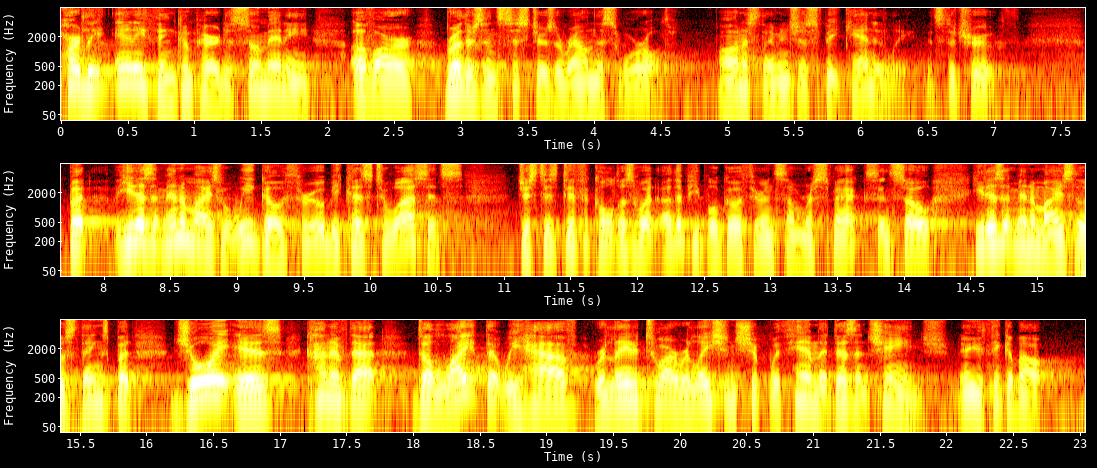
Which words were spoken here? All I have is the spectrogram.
hardly anything compared to so many of our brothers and sisters around this world. Honestly, I mean, just speak candidly. It's the truth. But he doesn't minimize what we go through because to us it's just as difficult as what other people go through in some respects. And so he doesn't minimize those things. But joy is kind of that delight that we have related to our relationship with him that doesn't change. You, know, you think about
